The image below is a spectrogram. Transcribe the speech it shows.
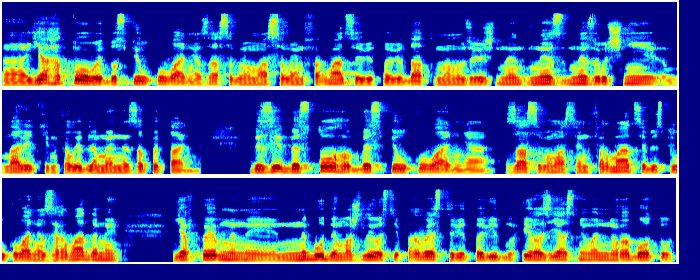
Е, Я готовий до спілкування з засобами масової інформації відповідати на незручні, навіть інколи для мене запитання. Без, без того, без спілкування з засобами масової інформації, без спілкування з громадами, я впевнений, не буде можливості провести відповідну і роз'яснювальну роботу.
